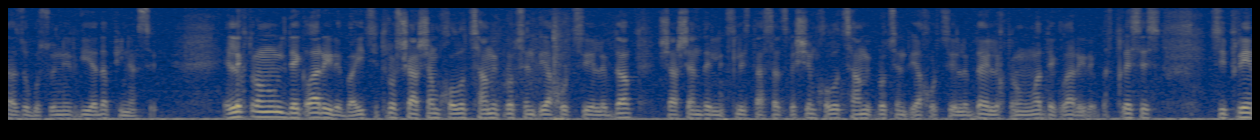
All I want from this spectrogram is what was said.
დაზოგოს ენერგია და ფინანსები. ელექტრონული დეკლარირება იცით რომ შარშა მხოლოდ 3% ახორციელებდა შარშანდელი წლის დასაწყისში მხოლოდ 3% ახორციელებდა ელექტრონულად დეკლარირებას დღეს ეს ციფრი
